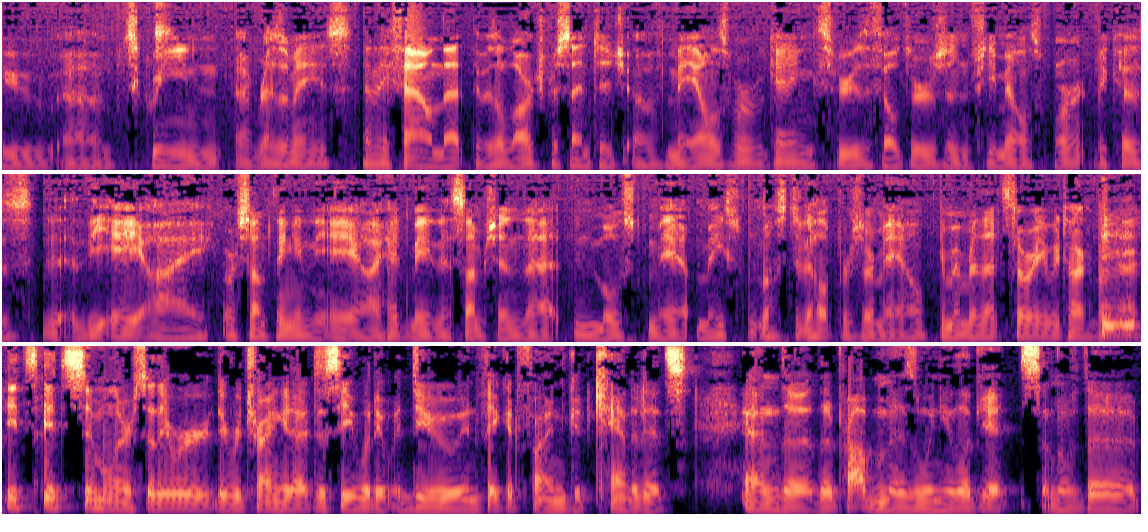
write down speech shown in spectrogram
to uh, screen uh, resumes, and they found that there was a large percentage of males were getting through the filters and females weren't because the, the AI or something in the AI had made an assumption that most male most, most developers are male. Remember that story we talked about? It, that? It's it's similar. So they were they were trying it out to see what it would do and if they could find good candidates. And the the problem is when you look at some of the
